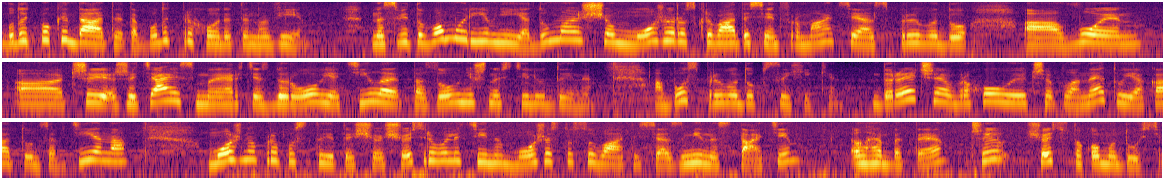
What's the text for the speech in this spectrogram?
будуть покидати та будуть приходити нові. На світовому рівні я думаю, що може розкриватися інформація з приводу воєн. Чи життя і смерті, здоров'я, тіла та зовнішності людини, або з приводу психіки. До речі, враховуючи планету, яка тут завдіяна, можна припустити, що щось революційне може стосуватися зміни статі, ЛГБТ чи щось в такому дусі.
